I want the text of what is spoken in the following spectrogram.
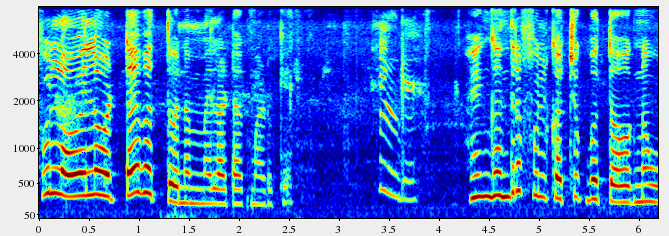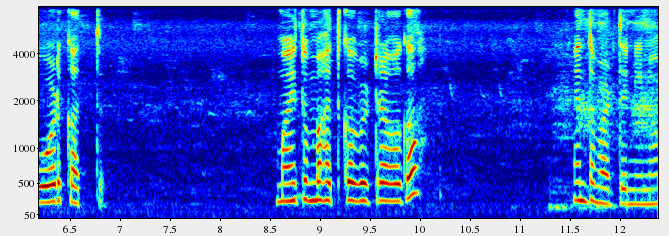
ಫುಲ್ ಅವೆಲ್ಲ ಒಟ್ಟೆ ಬತ್ತು ನಮ್ಮ ಮೇಲೆ ಅಟ್ಯಾಕ್ ಮಾಡೋಕ್ಕೆ. ಹೆಂಗೆ? ಹೆಂಗಂದ್ರೆ ಫುಲ್ ಕಚ್ಚಕ್ಕೆ ಬತ್ತು ಅವಾಗ ನಾವು ಓಡ್ಕತ್ತು. ಮೈ ತುಂಬ ಹತ್ಕೊಬಿಟ್ರೆ ಅವಾಗ? ಎಂತ ಮಾಡ್ತೀನಿ ನೀನು?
